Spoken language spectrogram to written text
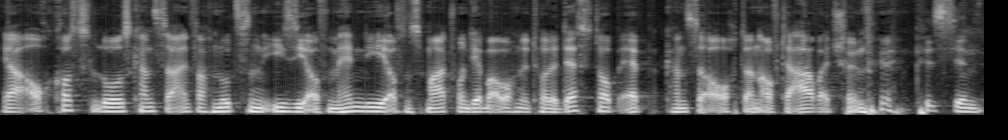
ja, auch kostenlos, kannst du einfach nutzen, easy auf dem Handy, auf dem Smartphone. Die haben auch eine tolle Desktop-App, kannst du auch dann auf der Arbeit schön ein bisschen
